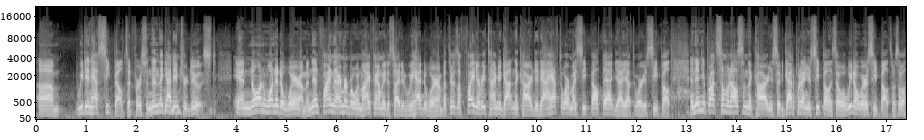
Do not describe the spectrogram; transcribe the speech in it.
um, we didn't have seatbelts at first, and then they got mm-hmm. introduced and no one wanted to wear them. And then finally, I remember when my family decided we had to wear them, but there was a fight every time you got in the car. Did I have to wear my seatbelt, Dad? Yeah, you have to wear your seatbelt. And then you brought someone else in the car, and you said, You got to put on your seatbelt. And said, Well, we don't wear seatbelts. And so,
